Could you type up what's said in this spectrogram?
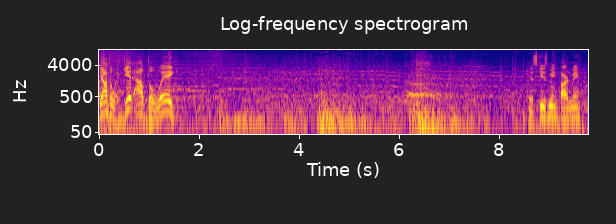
Get out the way. Get out the way. Excuse me, pardon me.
